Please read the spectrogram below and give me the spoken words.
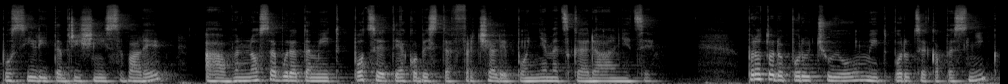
posílíte břišní svaly a v nose budete mít pocit, jako byste frčeli po německé dálnici. Proto doporučuji mít po ruce kapesník,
